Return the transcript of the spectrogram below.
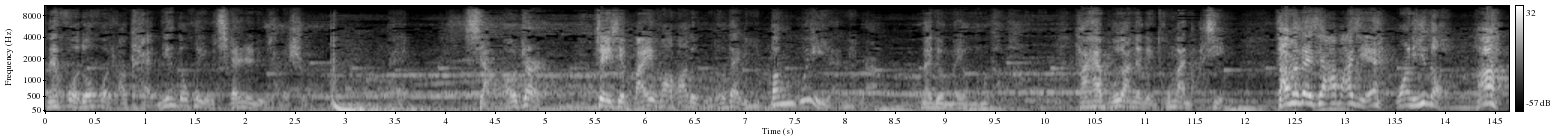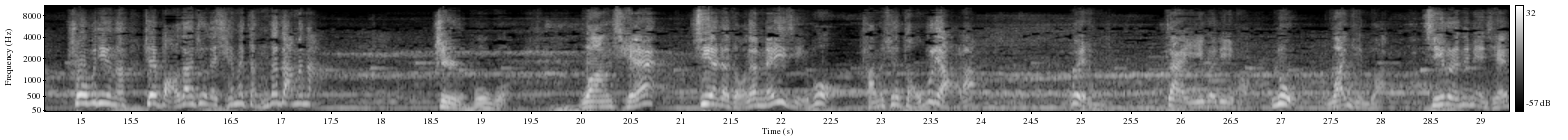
那或多或少肯定都会有前人留下的尸骨。哎，想到这儿啊，这些白花花的骨头在李邦贵眼里边，那就没有那么可怕。他还不断的给同伴打气：“咱们再加把劲，往里走啊！说不定呢，这宝藏就在前面等着咱们呢。”只不过，往前接着走了没几步，他们却走不了了。为什么呢？在一个地方，路完全断了，几个人的面前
